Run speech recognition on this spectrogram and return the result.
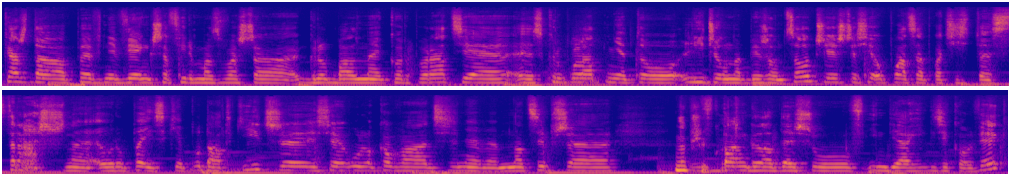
każda pewnie większa firma, zwłaszcza globalne korporacje, e, skrupulatnie to liczą na bieżąco, czy jeszcze się opłaca płacić te straszne europejskie podatki, czy się ulokować, nie wiem, na Cyprze, na w Bangladeszu, w Indiach i gdziekolwiek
